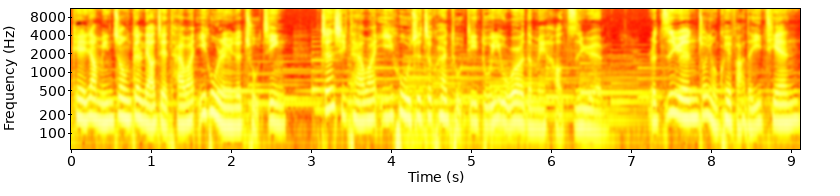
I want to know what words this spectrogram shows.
可以让民众更了解台湾医护人员的处境，珍惜台湾医护是这块土地独一无二的美好资源，而资源终有匮乏的一天，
